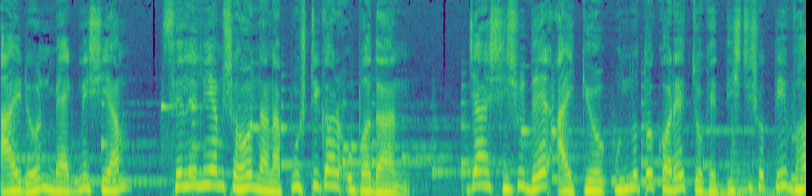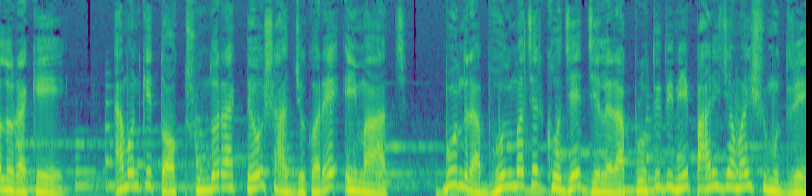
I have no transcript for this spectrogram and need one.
আয়রন, ম্যাগনেসিয়াম সেলেনিয়াম সহ নানা পুষ্টিকর উপাদান, যা শিশুদের আইকিউ উন্নত করে চোখের দৃষ্টিশক্তি ভালো রাখে। এমনকি ত্বক সুন্দর রাখতেও সাহায্য করে এই মাছ। বন্ধুরা, ভোল মাছের খোঁজে জেলেরা প্রতিদিনই পাড়ি জমায় সমুদ্রে।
